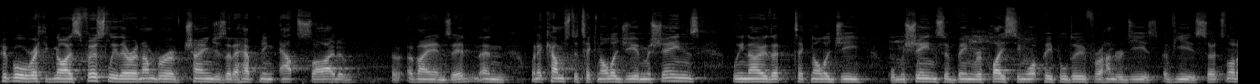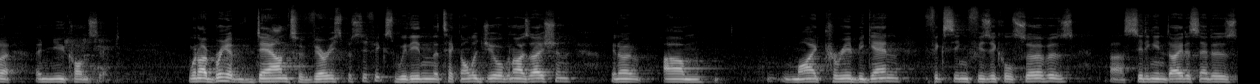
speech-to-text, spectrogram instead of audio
people recognise, firstly, there are a number of changes that are happening outside of, of ANZ. And when it comes to technology and machines, we know that technology or machines have been replacing what people do for 100 years of years. So it's not a, a new concept. When I bring it down to very specifics within the technology organisation, you know, um, my career began fixing physical servers, uh, sitting in data centres.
